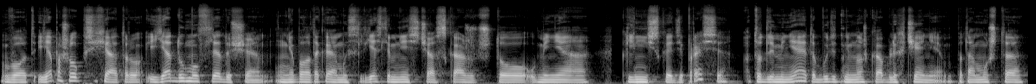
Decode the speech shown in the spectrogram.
Вот, и я пошел к психиатру, и я думал следующее. У меня была такая мысль, если мне сейчас скажут, что у меня клиническая депрессия, то для меня это будет немножко облегчением, потому что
